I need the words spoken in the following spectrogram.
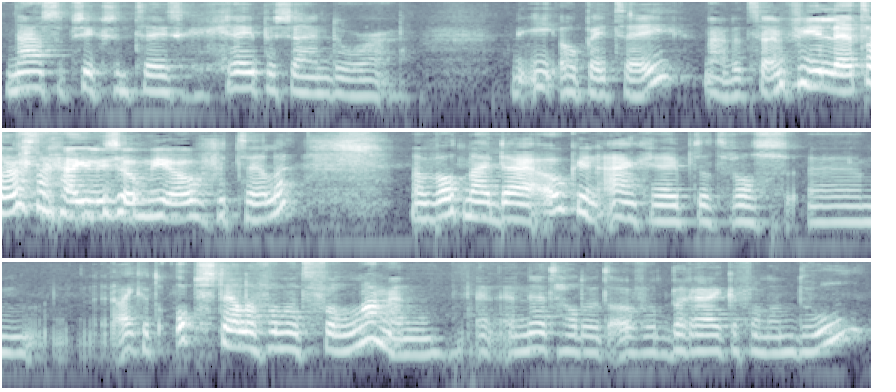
naast de psychosynthese gegrepen zijn door de IOPT. Nou, dat zijn vier letters, daar gaan jullie zo meer over vertellen. Maar wat mij daar ook in aangreep, dat was ehm, eigenlijk het opstellen van het verlangen. En, en net hadden we het over het bereiken van een doel.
